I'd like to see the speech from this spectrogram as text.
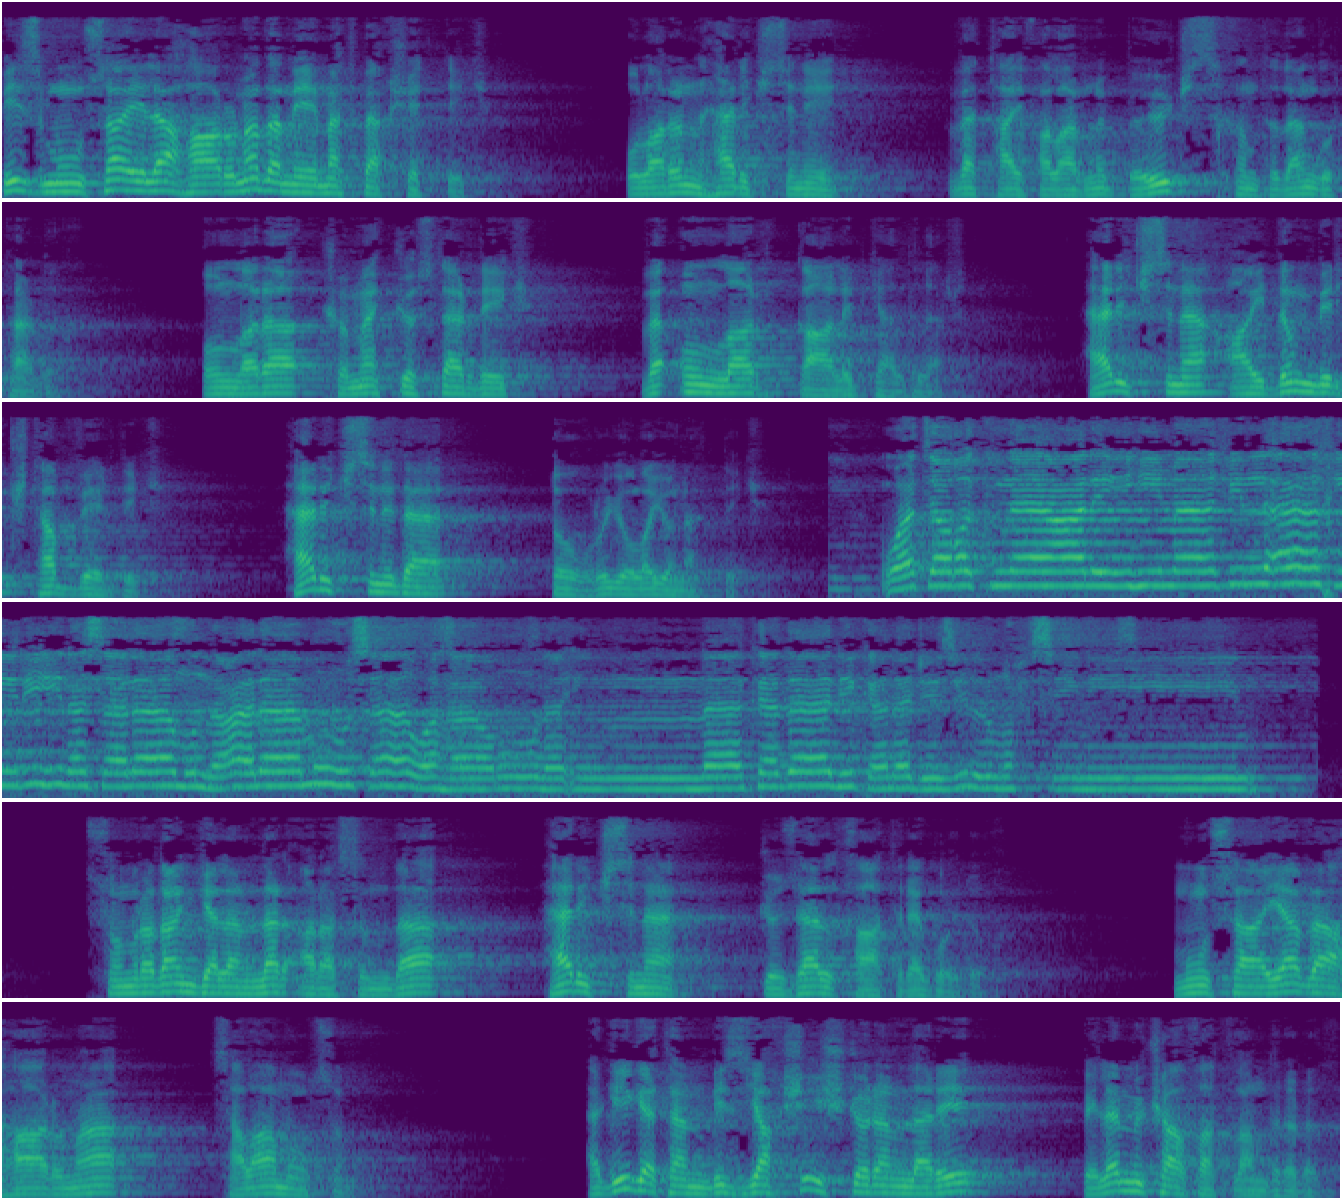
Biz Musa ilə Haruna da nemət bəxş etdik. Onların hər ikisini və tayfalarını böyük sıxıntıdan qurtardıq. Onlara kömək göstərdik və onlar qalib gəldilər. Hər ikisinə aydın bir kitab verdik. Hər ikisini də doğru yola yönəltdik. وتركنا عليهما في الآخرين سلام على موسى وهارون إنا كذلك نجزي المحسنين Sonradan gələnlər arasında hər ikisinə gözəl xatirə qoyduq. Musaya və Haruna salam olsun. Həqiqətən biz yaxşı iş görənləri belə mükafatlandırırıq.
